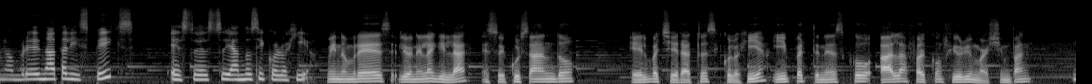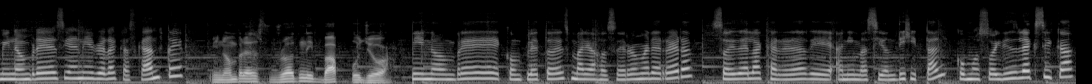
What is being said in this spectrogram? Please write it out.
nombre es Natalie Speaks, estoy estudiando psicología. Mi nombre es Leonel Aguilar, estoy cursando el bachillerato en psicología y pertenezco a la Falcon Fury Marching Band. Mi nombre es Yani Herrera Cascante. Mi nombre es Rodney Bab Ulloa. Mi nombre completo es María José Romero Herrera. Soy de la carrera de animación digital. Como soy disléxica,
